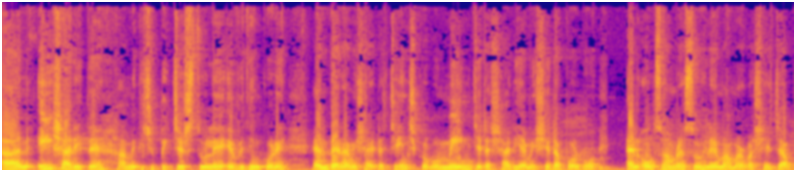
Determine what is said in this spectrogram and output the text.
অ্যান্ড এই শাড়িতে আমি কিছু পিকচার্স তুলে এভরিথিং করে অ্যান্ড দেন আমি শাড়িটা চেঞ্জ করব। মেইন যেটা শাড়ি, আমি সেটা পরবো। অ্যান্ড অলসো আমরা সোহেলের মামার বাসায় যাব।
